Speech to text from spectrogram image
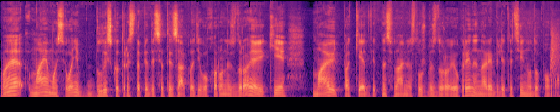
Ми маємо сьогодні близько 350 закладів охорони здоров'я, які мають пакет від Національної служби здоров'я України на реабілітаційну допомогу.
